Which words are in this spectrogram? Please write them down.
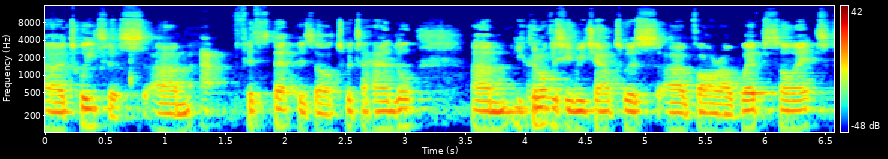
uh, tweet us. Um, at Fifth Step is our Twitter handle. You can obviously reach out to us uh, via our website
